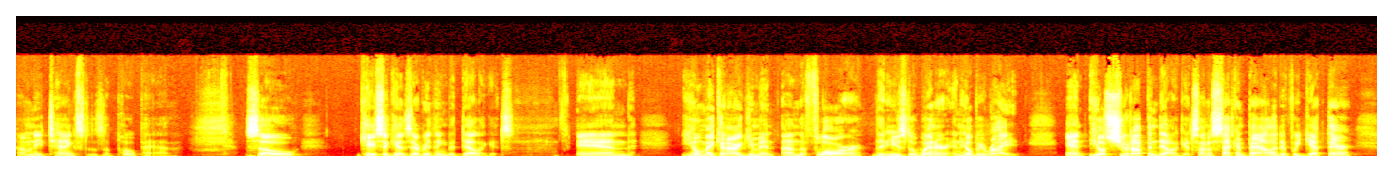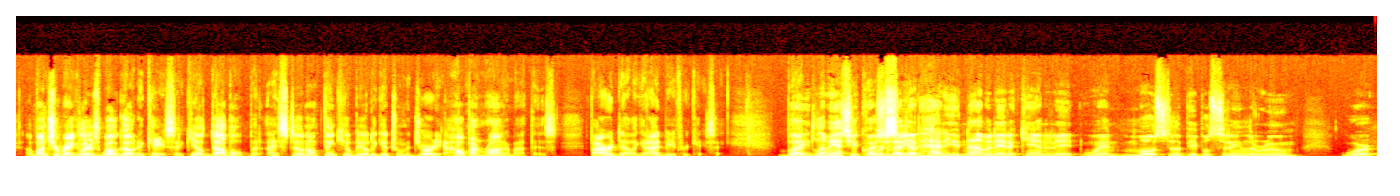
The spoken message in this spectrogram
How many tanks does the Pope have? So Kasich has everything but delegates. And he'll make an argument on the floor that he's the winner, and he'll be right. And he'll shoot up in delegates. On a second ballot, if we get there, a bunch of regulars will go to Kasich. He'll double, but I still don't think he'll be able to get to a majority. I hope I'm wrong about this. If I were a delegate, I'd be for Kasich. But let me ask you a question about that. How do you nominate a candidate when most of the people sitting in the room were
